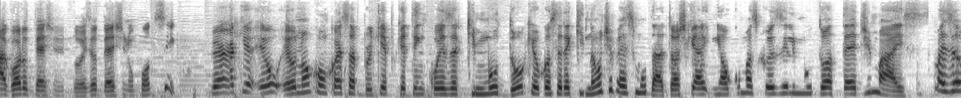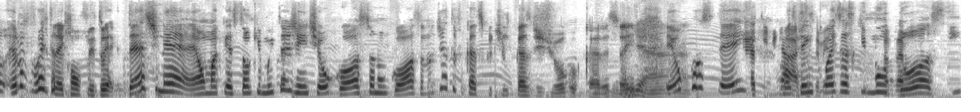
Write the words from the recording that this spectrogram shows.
Agora o Destiny 2 é o Destiny 1.5. Pior que eu, eu não concordo, sabe por quê? Porque tem coisa que mudou que eu gostaria que não tivesse mudado. Então, eu acho que em algumas coisas ele mudou até demais. Mas eu, eu não vou entrar em conflito. Destiny é é uma questão que muita gente, eu gosto ou não gosta. Não adianta ficar discutindo por causa de jogo, cara. Isso aí. Eu gostei, Eu mas acho, tem também. coisas que mudou, assim.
